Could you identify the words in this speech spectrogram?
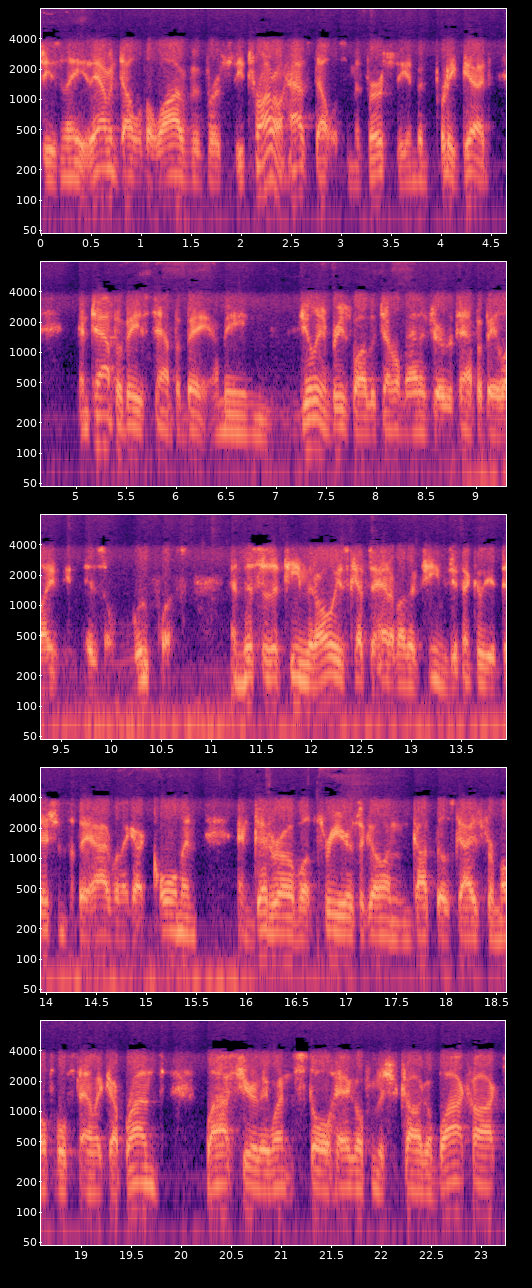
season. They they haven't dealt with a lot of adversity. Toronto has dealt with some adversity and been pretty good. And Tampa Bay is Tampa Bay. I mean, Julien BriseBois, the general manager of the Tampa Bay Lightning, is ruthless. And this is a team that always gets ahead of other teams. You think of the additions that they had when they got Coleman and Goodrow about three years ago and got those guys for multiple Stanley Cup runs. Last year, they went and stole Hagel from the Chicago Blackhawks.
